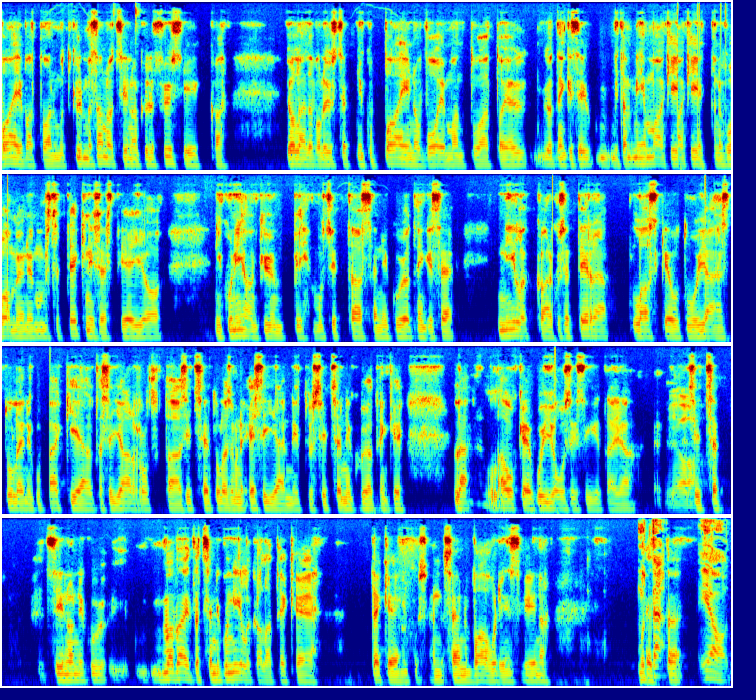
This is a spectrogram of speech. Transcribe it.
vaivaton, mutta kyllä mä sanon, että siinä on kyllä fysiikka jollain tavalla just se niin kuin paino, voimantuotto ja jotenkin se, mitä, mihin mä oon kiinnittänyt huomioon, niin mun mielestä teknisesti ei ole niin kuin ihan kymppi, mutta sitten taas se niin kuin jotenkin se nilkkaan, kun se terä laskeutuu jäähän, se tulee niin kuin päkiältä, se jarruttaa, sitten se tulee semmoinen esijännitys, sitten se niin kuin jotenkin lä- laukee kuin jousi siitä ja sitten se, siinä on niin kuin, mä väitän, että se niin kuin nilkalla tekee, tekee niin kuin sen, sen vauhdin siinä. Mutta että, joo,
